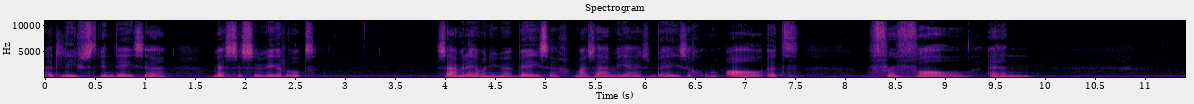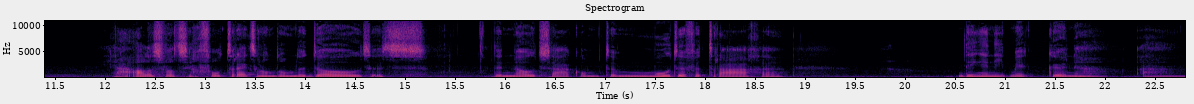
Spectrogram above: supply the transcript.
het liefst in deze westerse wereld zijn we er helemaal niet mee bezig, maar zijn we juist bezig om al het verval en ja, alles wat zich voltrekt rondom de dood, het, de noodzaak om te moeten vertragen, dingen niet meer kunnen, ehm,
